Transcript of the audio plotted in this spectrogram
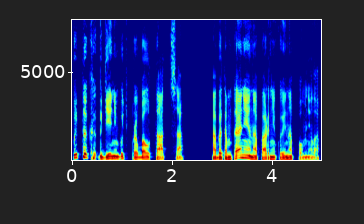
пыток где-нибудь проболтаться. Об этом Таня напарнику и напомнила.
